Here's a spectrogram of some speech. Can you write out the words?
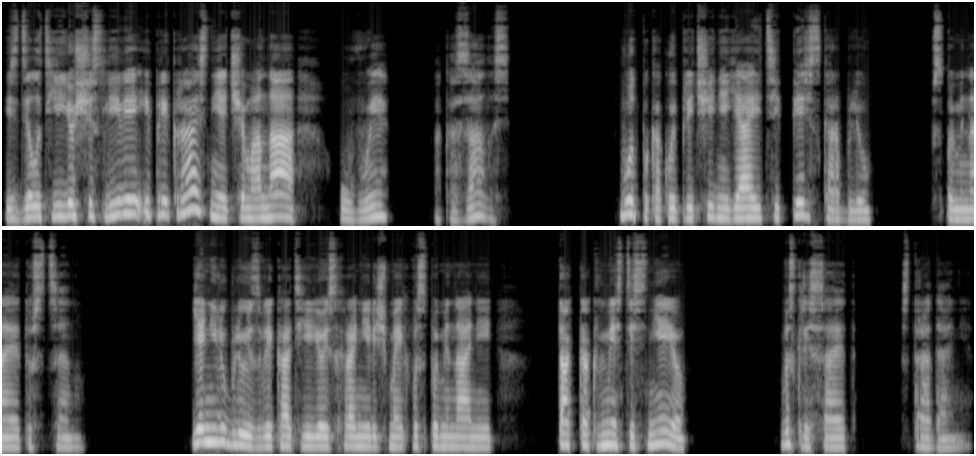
и сделать ее счастливее и прекраснее, чем она, увы, оказалась? Вот по какой причине я и теперь скорблю, вспоминая эту сцену. Я не люблю извлекать ее из хранилищ моих воспоминаний, так как вместе с нею воскресает страдание.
